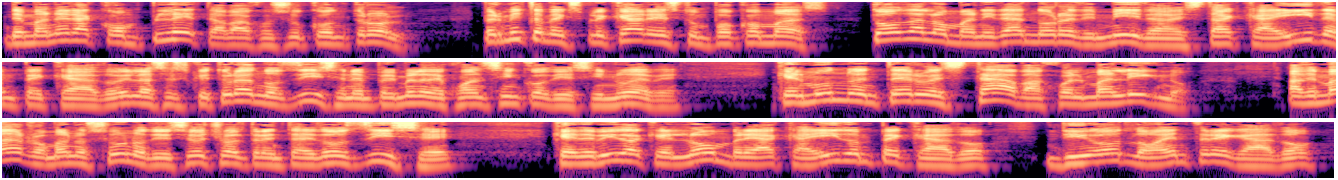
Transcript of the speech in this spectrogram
de manera completa bajo su control. Permítame explicar esto un poco más. Toda la humanidad no redimida está caída en pecado y las escrituras nos dicen en 1 de Juan 5:19 que el mundo entero está bajo el maligno. Además, Romanos 1, 18 al 32 dice que debido a que el hombre ha caído en pecado, Dios lo ha entregado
